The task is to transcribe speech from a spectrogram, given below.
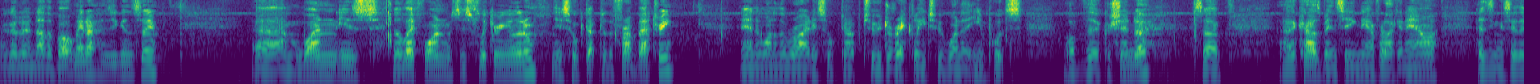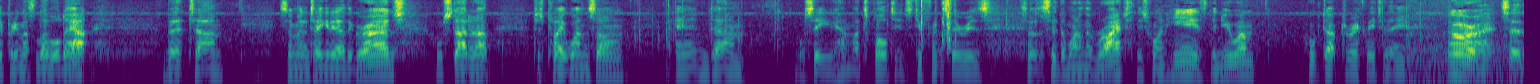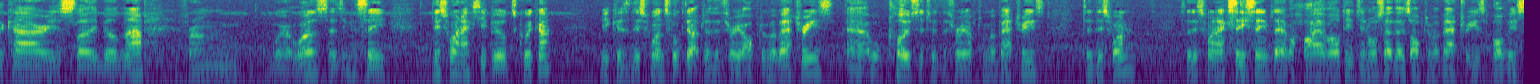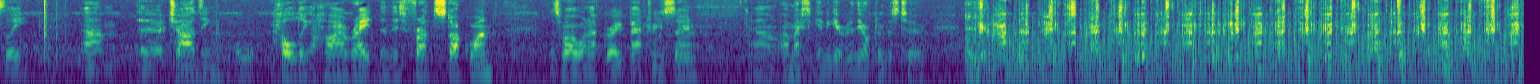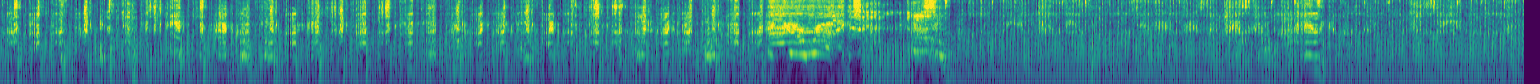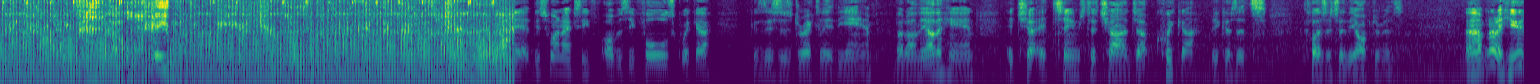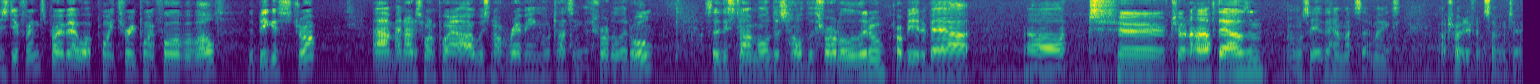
I've got another voltmeter as you can see. Um, one is the left one which is flickering a little is hooked up to the front battery and the one on the right is hooked up to directly to one of the inputs of the crescendo. So uh, the car's been sitting now for like an hour. As you can see they're pretty much leveled out. But um, so I'm going to take it out of the garage, we'll start it up, just play one song and um, we'll see how much voltage difference there is. So as I said, the one on the right, this one here is the new one, hooked up directly to the amp. Alright, so the car is slowly building up from where it was. As you can see, this one actually builds quicker because this one's hooked up to the three Optima batteries, uh, well closer to the three Optima batteries to this one. So this one actually seems to have a higher voltage and also those Optima batteries obviously um, charging or holding a higher rate than this front stock one. That's why I want to upgrade batteries soon. Um, I'm actually going to get rid of the Optimus too. This one actually obviously falls quicker because this is directly at the amp, but on the other hand, it, it seems to charge up quicker because it's closer to the Optimus. Um, not a huge difference, probably about what 0.3, 0.4 of a volt, the biggest drop. Um, and I just want to point out I was not revving or touching the throttle at all. So this time I'll just hold the throttle a little, probably at about uh, two, two and a half thousand, and we'll see how much that makes. I'll try a different song too.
